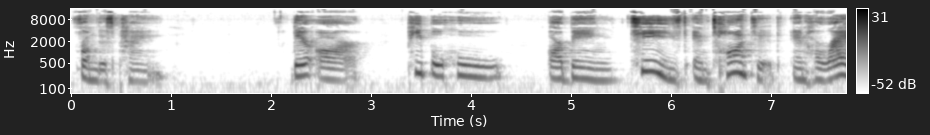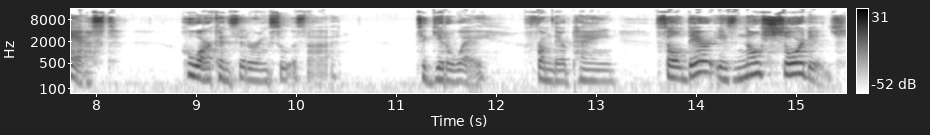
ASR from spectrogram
from this pain. There are people who are being teased and taunted and harassed who are considering suicide to get away from their pain. So there is no shortage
